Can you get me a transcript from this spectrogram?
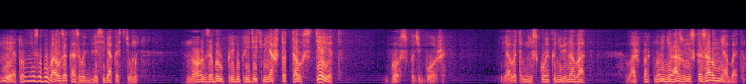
Нет, он не забывал заказывать для себя костюмы. Но он забыл предупредить меня, что толстеет. Господи Боже! Я в этом нисколько не виноват. Ваш портной ни разу не сказал мне об этом.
